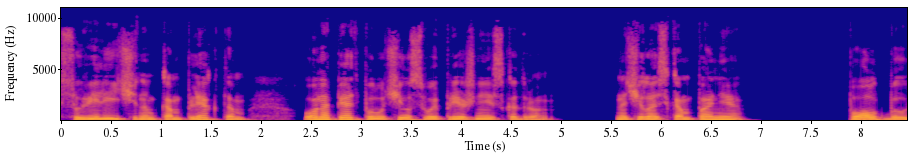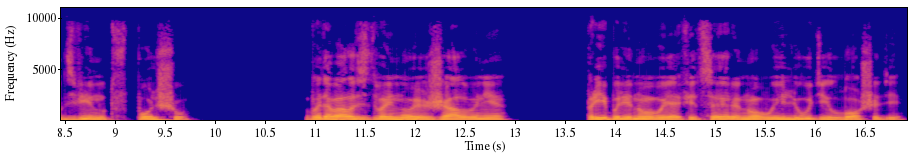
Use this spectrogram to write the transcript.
с увеличенным комплектом, он опять получил свой прежний эскадрон. Началась кампания, полк был двинут в Польшу, выдавалось двойное жалование – Прибыли новые офицеры, новые люди, лошади.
